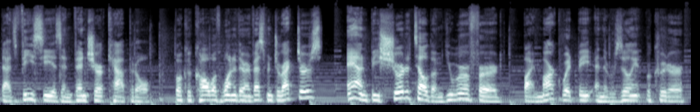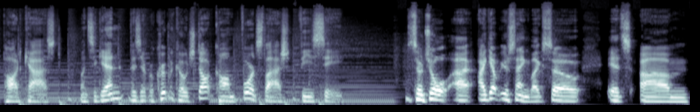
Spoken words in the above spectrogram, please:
That's VC as in venture capital. Book a call with one of their investment directors and be sure to tell them you were referred by Mark Whitby and the Resilient Recruiter podcast. Once again, visit recruitmentcoach.com forward slash VC. So Joel, uh, I get what you're saying. Like, so it's um,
